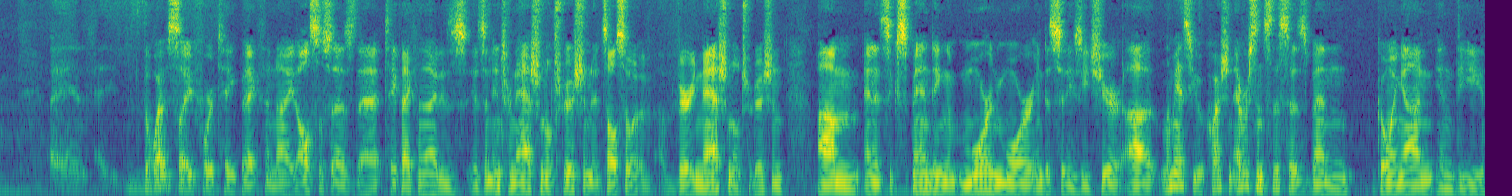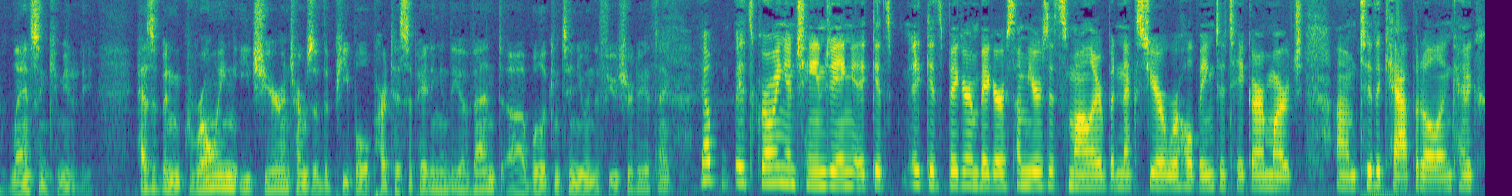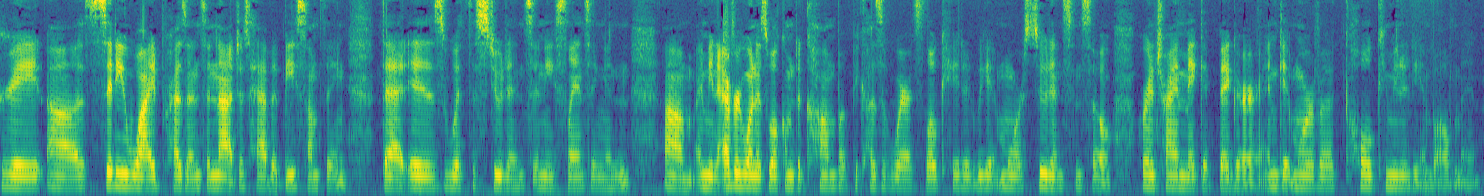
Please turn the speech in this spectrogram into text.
the website for Take Back the Night also says that Take Back the Night is, is an international tradition. It's also a, a very national tradition, um, and it's expanding more and more into cities each year. Uh, let me ask you a question. Ever since this has been going on in the Lansing community, has it been growing each year in terms of the people participating in the event? Uh, will it continue in the future? Do you think? Yep, it's growing and changing. It gets it gets bigger and bigger. Some years it's smaller, but next year we're hoping to take our march um, to the capital and kind of create a citywide presence and not just have it be something that is with the students in East Lansing. And um, I mean, everyone is welcome to come, but because of where it's located, we get more students, and so we're going to try and make it bigger and get more of a whole community involvement.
